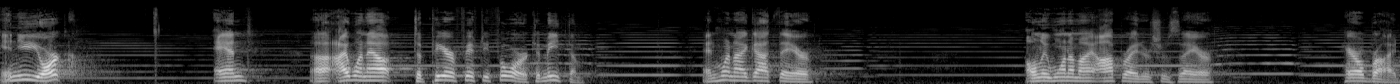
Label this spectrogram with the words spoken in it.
in New York and uh, I went out to Pier 54 to meet them. And when I got there, only one of my operators was there, Harold Bride.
